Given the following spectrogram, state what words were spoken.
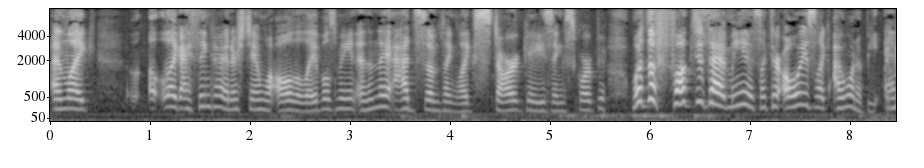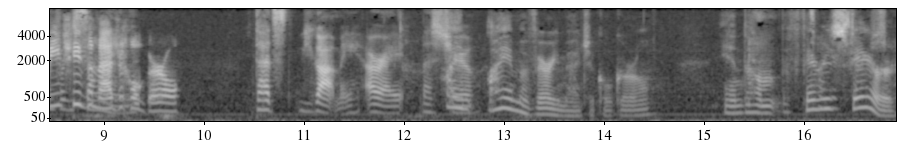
And like uh, like I think I understand what all the labels mean, and then they add something like stargazing Scorpio. What the fuck does that mean? It's like they're always like I want to be. I mean, every she's a magical girl. That's you got me. All right, that's true. I, I am a very magical girl, and um, fair why you're is fair.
